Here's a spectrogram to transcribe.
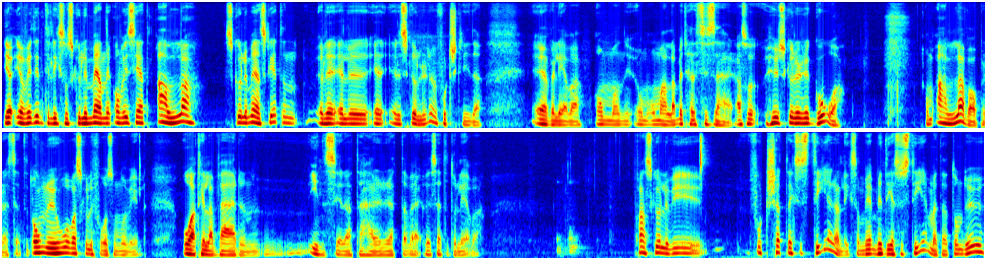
jag, jag vet inte, liksom skulle män, om vi säger att alla, skulle mänskligheten, eller, eller, eller skulle den fortskrida, överleva om, man, om, om alla betedde sig så här? Alltså hur skulle det gå? Om alla var på det sättet? Om nu Jehova skulle få som de vill? Och att hela världen inser att det här är det rätta sättet att leva. Fan, skulle vi fortsätta existera liksom med, med det systemet? Att om du...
